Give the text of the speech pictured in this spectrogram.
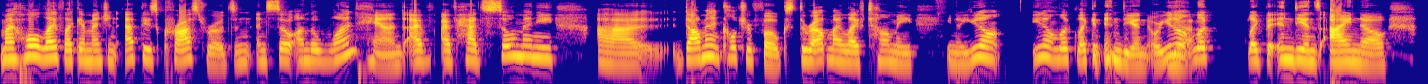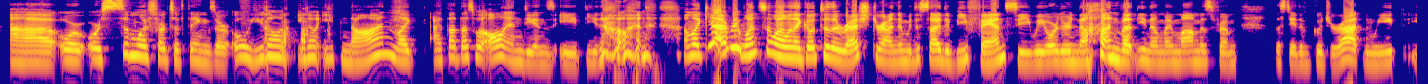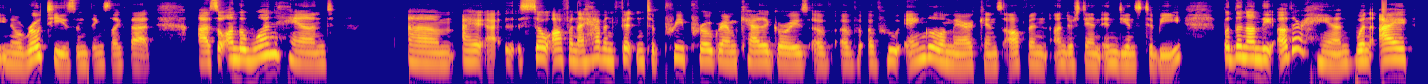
my whole life, like I mentioned, at these crossroads, and and so on the one hand, I've I've had so many uh, dominant culture folks throughout my life tell me, you know, you don't you don't look like an Indian, or you yeah. don't look like the Indians I know, uh, or or similar sorts of things, or oh you don't you don't eat naan like I thought that's what all Indians eat, you know? And I'm like, yeah, every once in a while when I go to the restaurant and we decide to be fancy, we order naan, but you know my mom is from the state of Gujarat and we eat you know rotis and things like that. Uh, so on the one hand, um, I, I, so often I haven't fit into pre-programmed categories of, of of who Anglo Americans often understand Indians to be. But then on the other hand, when I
